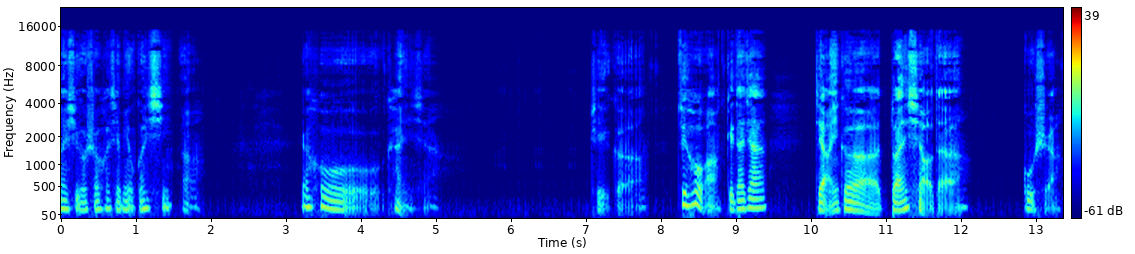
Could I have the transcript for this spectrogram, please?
看我的麦序和说话键没有关系啊。然后看一下这个，最后啊，给大家讲一个短小的故事啊，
